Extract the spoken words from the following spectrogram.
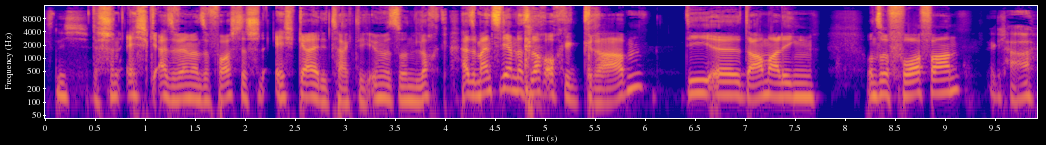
Ist nicht. Das ist schon echt, also wenn man so vorstellt, ist schon echt geil, die Taktik. Immer so ein Loch. Also meinst du, die haben das Loch auch gegraben? Die äh, damaligen, unsere Vorfahren? Ja, klar.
